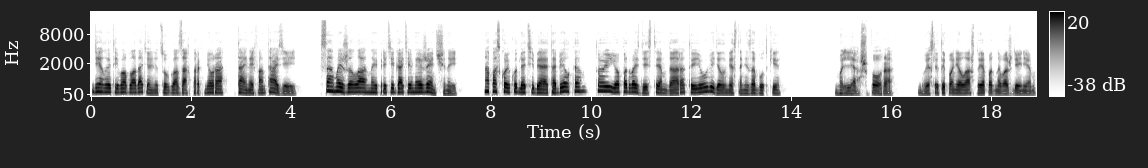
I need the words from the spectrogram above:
делает его обладательницу в глазах партнера тайной фантазией самой желанной и притягательной женщиной. А поскольку для тебя это белка, то ее под воздействием дара ты и увидел вместо незабудки. Мля, шпора. Ну если ты поняла, что я под наваждением,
